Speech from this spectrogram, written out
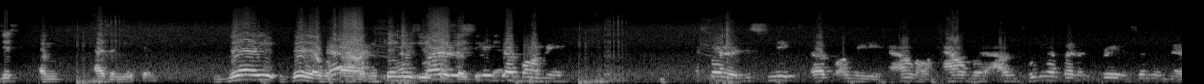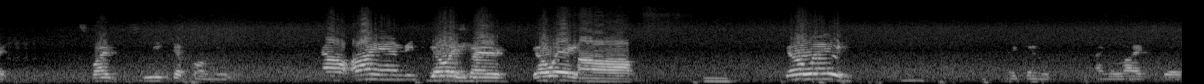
just um, as a mutant. Very, very Yeah, overpowered, and can you I eat swear this it as sneaked up on me. I swear it just sneaked up on me. I don't know how, but I was looking up at a tree and something that spider just sneaked up on me. Now, I am between... Go away, spider. Go away. Uh, Go away. My goodness, I'm alive still.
